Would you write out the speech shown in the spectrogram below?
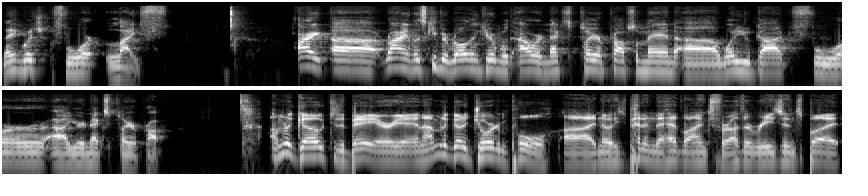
language for life. All right, uh, Ryan, let's keep it rolling here with our next player props. So, man, uh, what do you got for uh, your next player prop? I'm going to go to the Bay Area and I'm going to go to Jordan Poole. Uh, I know he's been in the headlines for other reasons, but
